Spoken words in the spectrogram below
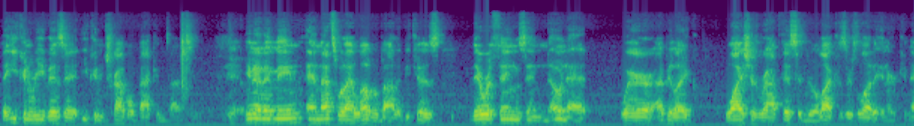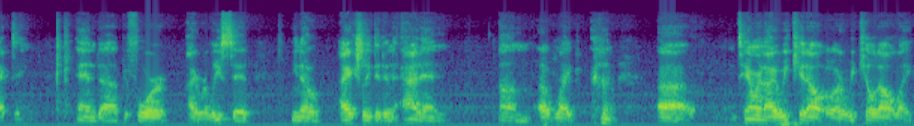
that you can revisit. You can travel back in time to. Yeah. You know what I mean? And that's what I love about it because there were things in No Net where I'd be like, well, I should wrap this into a lot because there's a lot of interconnecting. And uh, before I released it, you know, I actually did an add in um, of like, uh, Tamara and I, we kid out or we killed out like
